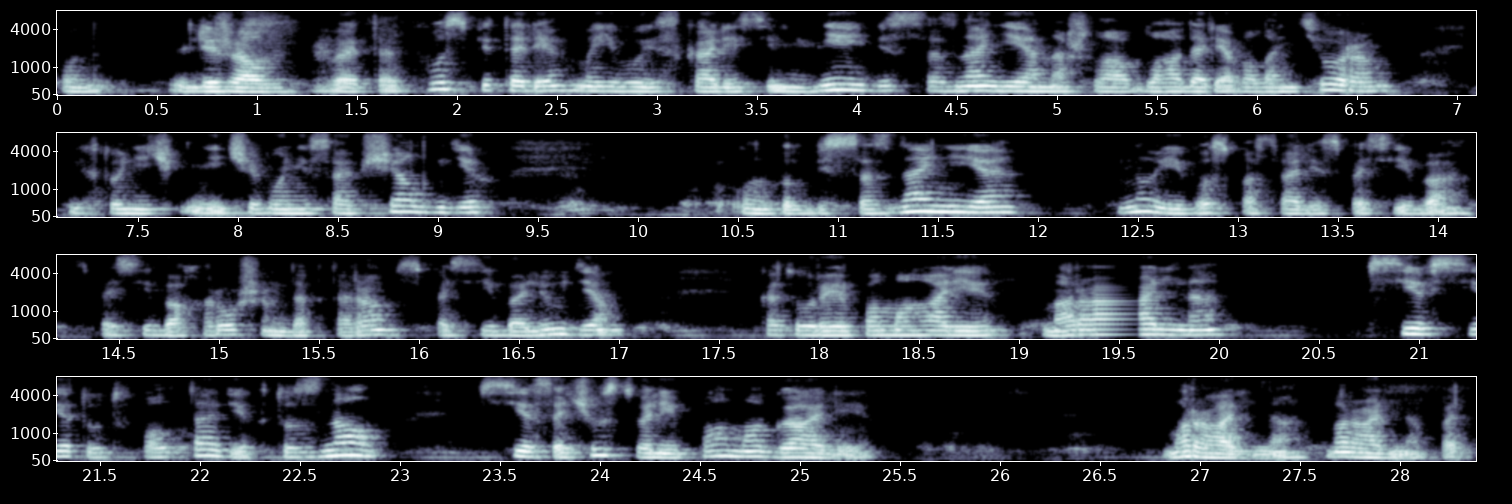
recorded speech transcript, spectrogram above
он лежал в этом госпитале, мы его искали 7 дней, без сознания я нашла благодаря волонтерам, никто нич- ничего не сообщал, где он был без сознания, ну его спасали, спасибо, спасибо хорошим докторам, спасибо людям, которые помогали морально, Все-все тут в Полтаве, кто знал, все сочувствовали и помогали. Морально, морально, под-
